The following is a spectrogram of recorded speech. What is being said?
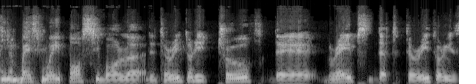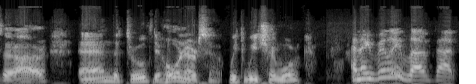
in the best way possible the territory through the grapes that territories are and through the owners with which I work. And I really love that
